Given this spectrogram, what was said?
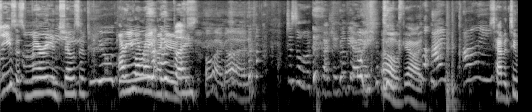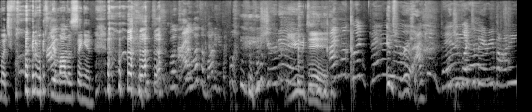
Jesus, sorry. Mary and Joseph. You Are you alright, my dude? Fine. Oh my god. Just a little concussion. He'll be alright. Oh god. But I'm Just having too much fun with your mama singing. Look, I let the body hit the floor. You sure did. you did. I'm a good barrier. Inspiration. I can bury Would you like to bury a body?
